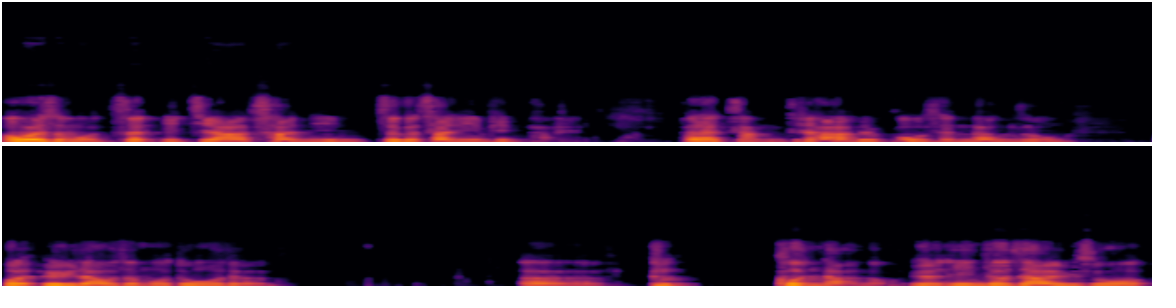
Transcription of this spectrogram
那为什么这一家餐饮这个餐饮品牌？它在涨价的过程当中，会遇到这么多的呃 困难哦，原因就在于说，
